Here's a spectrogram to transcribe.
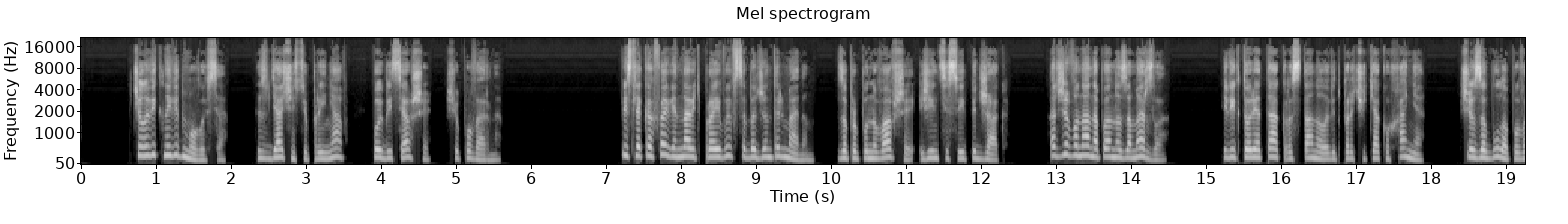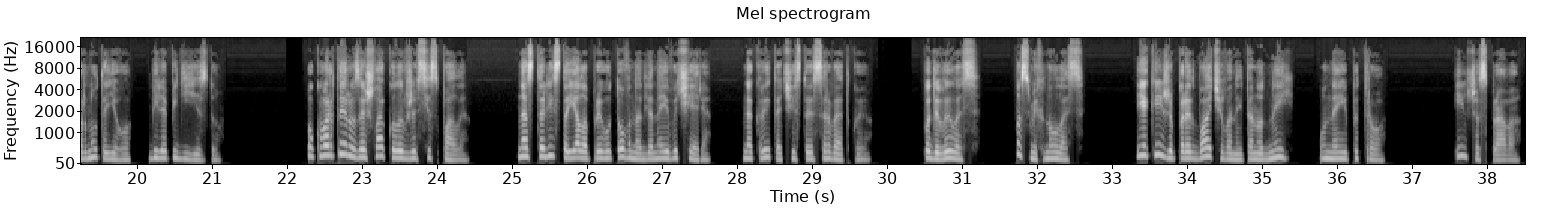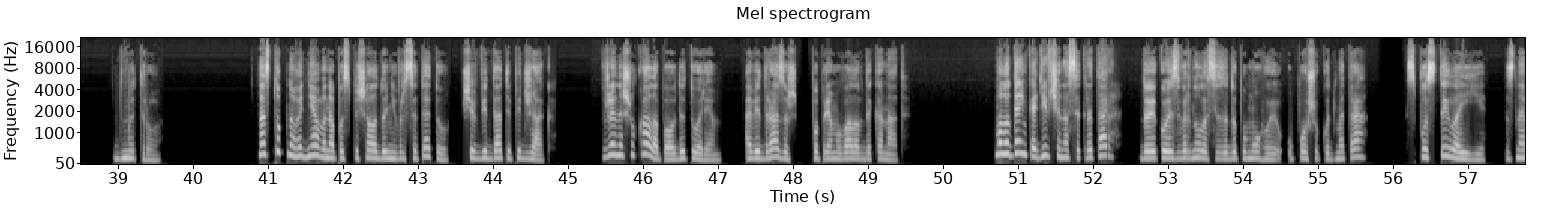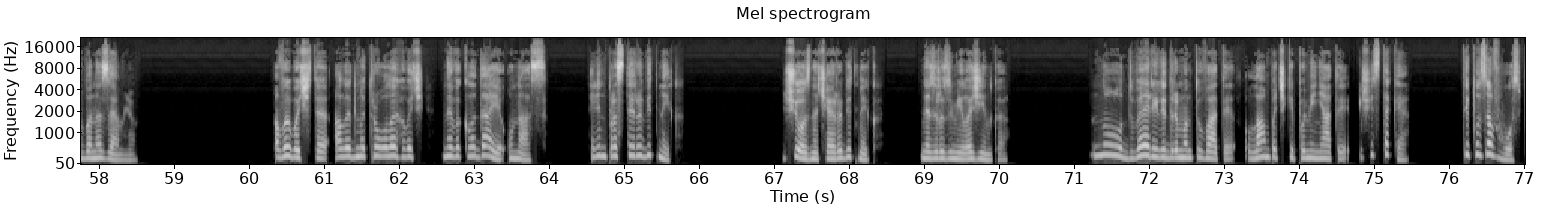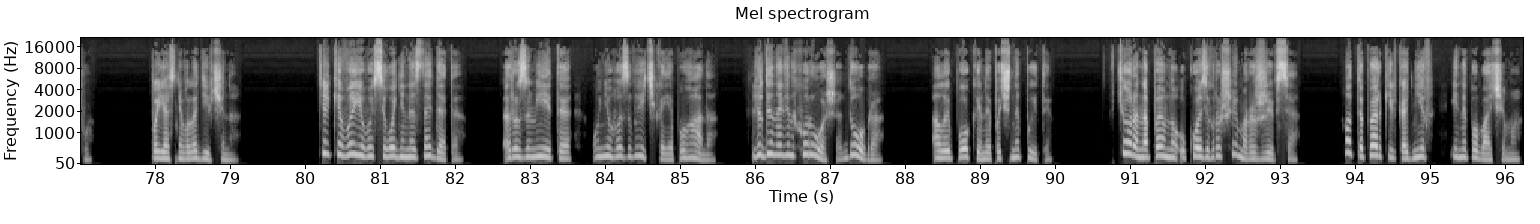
Чоловік не відмовився, з вдячністю прийняв, пообіцявши, що поверне. Після кафе він навіть проявив себе джентльменом, запропонувавши жінці свій піджак. Адже вона, напевно, замерзла. І Вікторія так розтанула від перечуття кохання, що забула повернути його біля під'їзду. У квартиру зайшла, коли вже всі спали. На столі стояла приготована для неї вечеря, накрита чистою серветкою. Подивилась, посміхнулась. Який же передбачуваний та нудний у неї Петро. Інша справа Дмитро. Наступного дня вона поспішала до університету, щоб віддати піджак. Вже не шукала по аудиторіям, а відразу ж попрямувала в деканат. Молоденька дівчина-секретар, до якої звернулася за допомогою у пошуку Дмитра, спустила її з неба на землю. Вибачте, але Дмитро Олегович не викладає у нас. Він простий робітник. Що означає робітник? не зрозуміла жінка. Ну, двері відремонтувати, лампочки поміняти і щось таке. Типу завгоспу, пояснювала дівчина. Тільки ви його сьогодні не знайдете. Розумієте, у нього звичка є погана. Людина він хороша, добра, але поки не почне пити. Вчора, напевно, у когось грошима розжився. От тепер кілька днів і не побачимо.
